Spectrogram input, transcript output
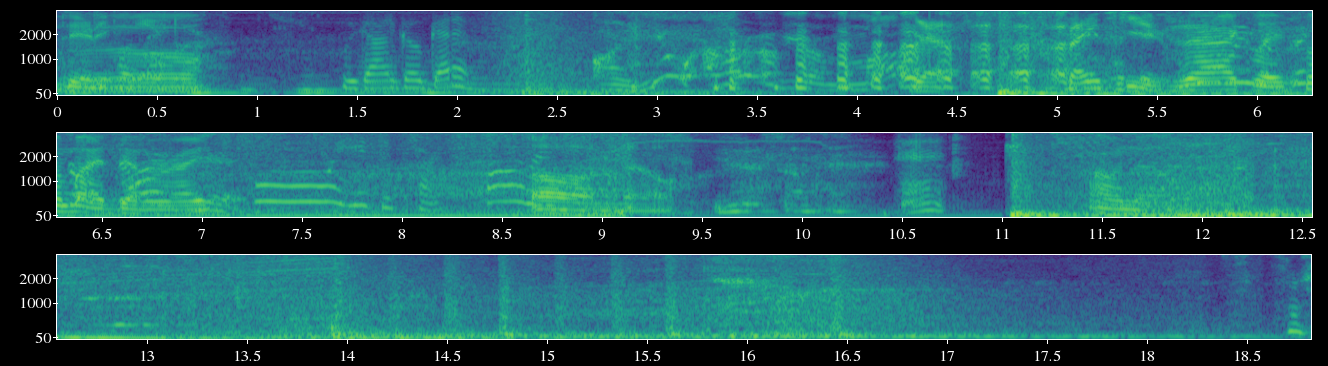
Danny. We gotta go get him. Are you out of your mind? Yes, thank you. Exactly. Somebody's got it right. Oh, he just starts falling. Oh You hear something? Oh no. Spencer.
